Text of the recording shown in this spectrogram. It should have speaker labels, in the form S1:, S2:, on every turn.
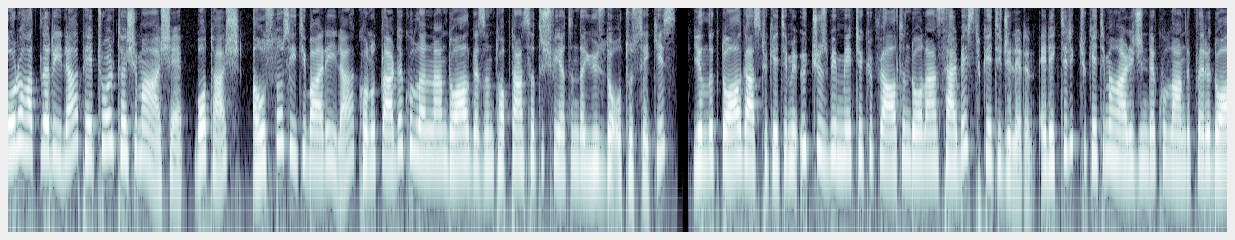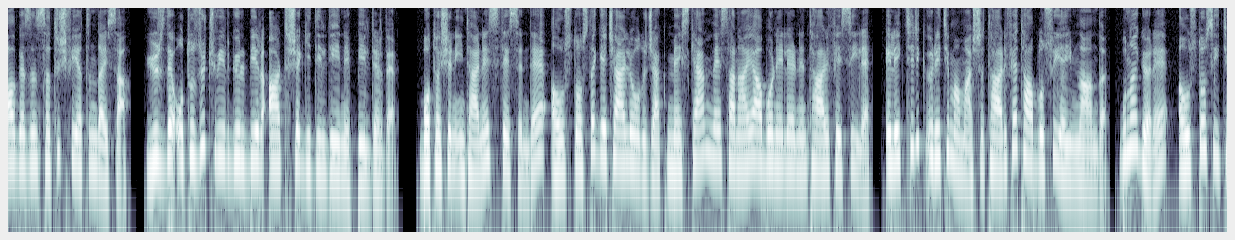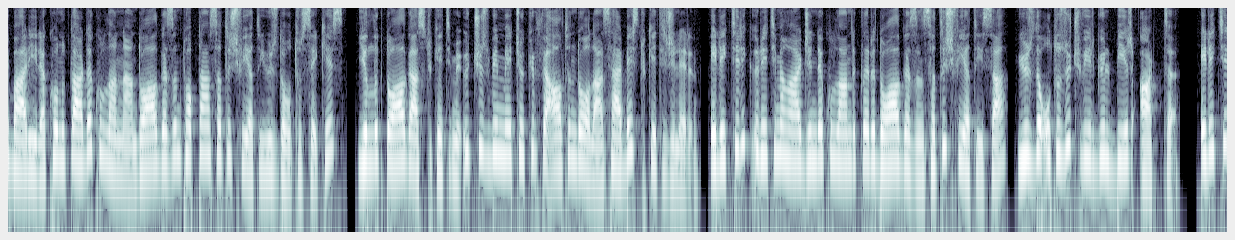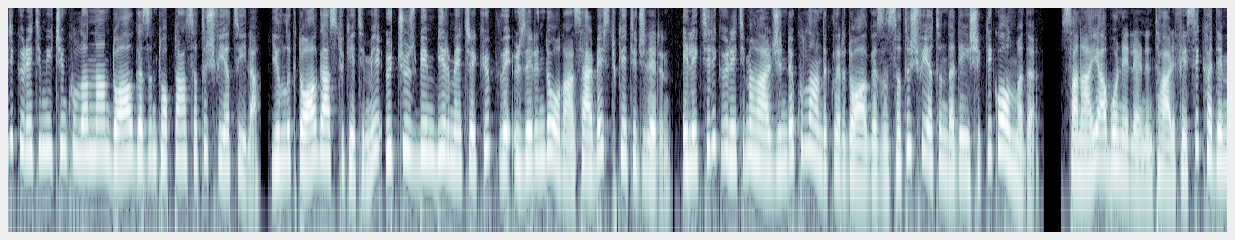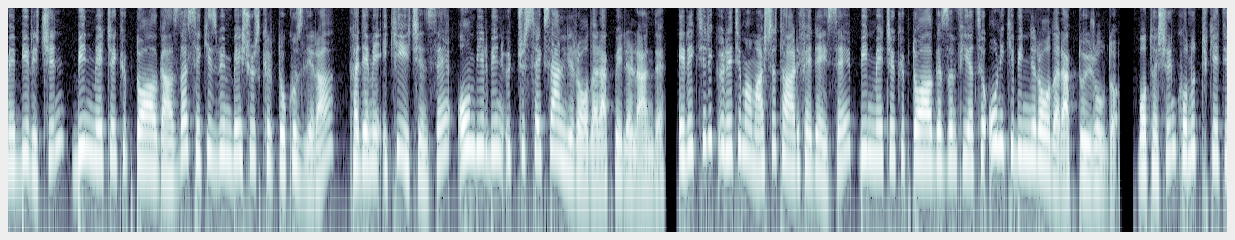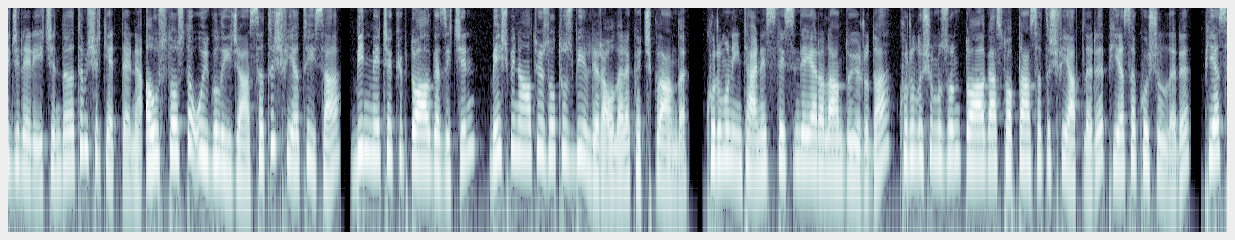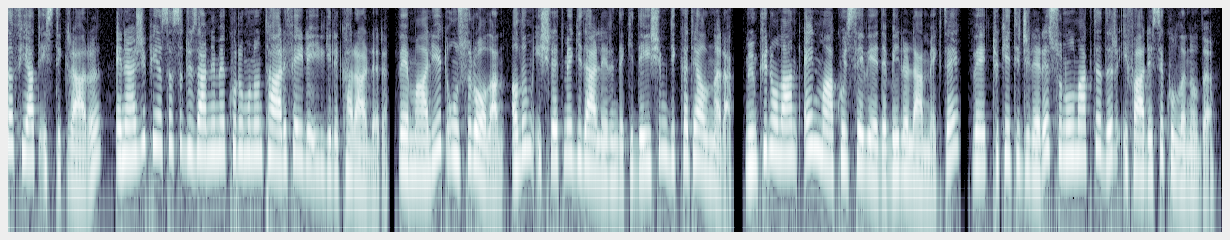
S1: Boru hatlarıyla Petrol Taşıma AŞ, BOTAŞ, Ağustos itibarıyla konutlarda kullanılan doğalgazın toptan satış fiyatında %38, yıllık doğalgaz tüketimi 300 bin metreküp ve altında olan serbest tüketicilerin elektrik tüketimi haricinde kullandıkları doğalgazın satış fiyatında ise %33,1 artışa gidildiğini bildirdi. BOTAŞ'ın internet sitesinde Ağustos'ta geçerli olacak mesken ve sanayi abonelerinin tarifesiyle elektrik üretim amaçlı tarife tablosu yayımlandı. Buna göre Ağustos itibariyle konutlarda kullanılan doğalgazın toptan satış fiyatı %38, yıllık doğalgaz tüketimi 300 bin metreküp ve altında olan serbest tüketicilerin elektrik üretimi haricinde kullandıkları doğalgazın satış fiyatı ise %33,1 arttı. Elektrik üretimi için kullanılan doğalgazın toptan satış fiyatıyla yıllık doğalgaz tüketimi 300 bin 1 metreküp ve üzerinde olan serbest tüketicilerin elektrik üretimi haricinde kullandıkları doğalgazın satış fiyatında değişiklik olmadı. Sanayi abonelerinin tarifesi kademe 1 için 1000 metreküp doğalgazda 8549 lira, kademe 2 içinse 11380 lira olarak belirlendi. Elektrik üretim amaçlı tarifede ise 1000 metreküp doğalgazın fiyatı 12000 lira olarak duyuruldu. BOTAŞ'ın konut tüketicileri için dağıtım şirketlerine Ağustos'ta uygulayacağı satış fiyatı ise 1000 metreküp doğalgaz için 5631 lira olarak açıklandı. Kurumun internet sitesinde yer alan duyuruda, kuruluşumuzun doğalgaz toptan satış fiyatları, piyasa koşulları, piyasa fiyat istikrarı, Enerji Piyasası Düzenleme Kurumu'nun tarife ile ilgili kararları ve maliyet unsuru olan alım işletme giderlerindeki değişim dikkate alınarak mümkün olan en makul seviyede belirlenmekte ve tüketicilere sunulmaktadır ifadesi kullanıldı.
